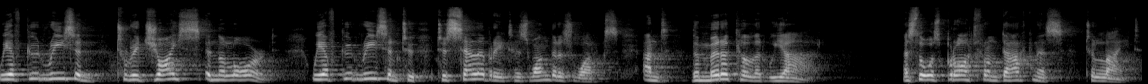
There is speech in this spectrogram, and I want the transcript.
We have good reason to rejoice in the Lord. We have good reason to, to celebrate his wondrous works and the miracle that we are, as those brought from darkness to light.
